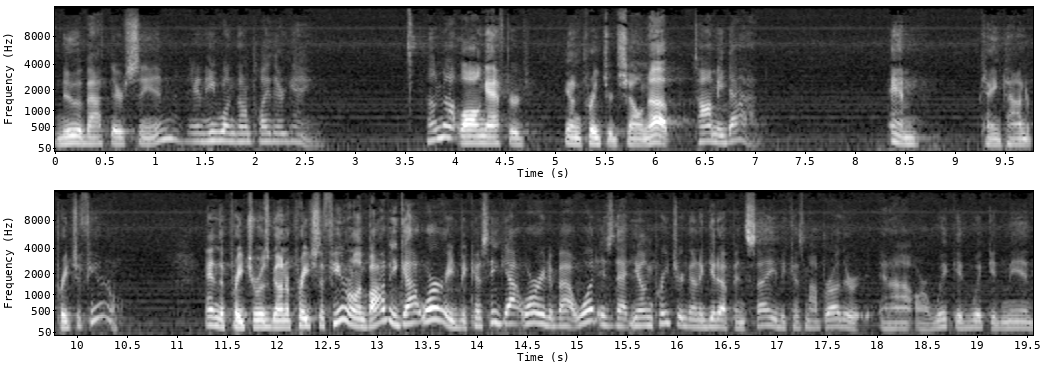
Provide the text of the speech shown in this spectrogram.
knew about their sin and he wasn't going to play their game. Now, not long after young preacher had shown up, Tommy died. And came time to preach a funeral. And the preacher was going to preach the funeral, and Bobby got worried because he got worried about what is that young preacher going to get up and say because my brother and I are wicked, wicked men,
